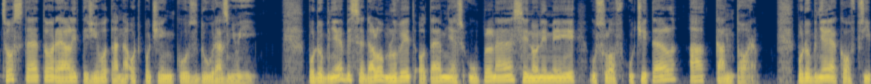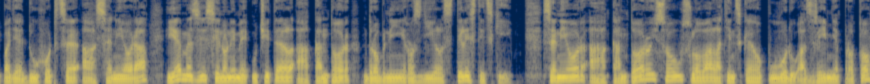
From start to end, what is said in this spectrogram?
co z této reality života na odpočinku zdůrazňují. Podobně by se dalo mluvit o téměř úplné synonymii u slov učitel a kantor. Podobně jako v případě důchodce a seniora je mezi synonymy učitel a kantor drobný rozdíl stylistický. Senior a kantor jsou slova latinského původu a zřejmě proto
